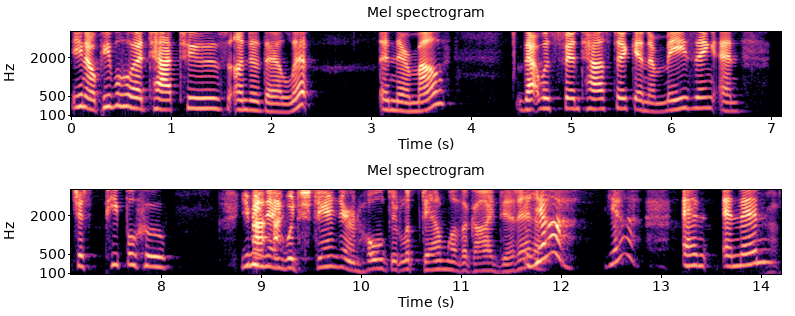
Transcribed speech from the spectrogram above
you know, people who had tattoos under their lip, in their mouth, that was fantastic and amazing, and just people who, You mean they would stand there and hold their lip down while the guy did it? yeah, yeah, and and then,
